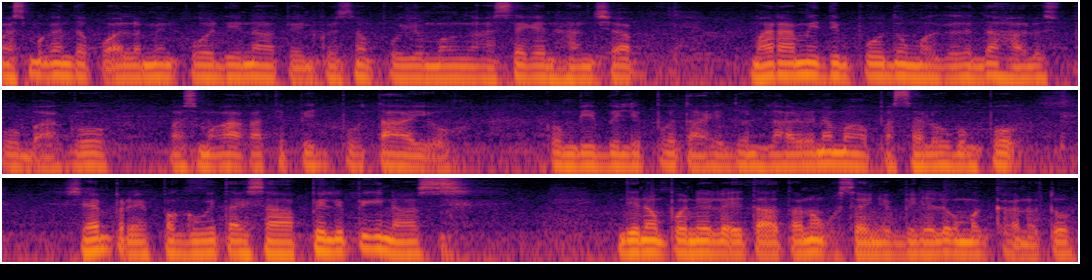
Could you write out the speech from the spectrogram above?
mas maganda po alamin po din natin kung saan po yung mga second hand shop. Marami din po doon magaganda, halos po bago. Mas makakatipid po tayo kung bibili po tayo doon, lalo na mga pasalubong po. Siyempre, pag uwi tayo sa Pilipinas, hindi naman po nila itatanong kung saan nyo binili kung magkano to.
